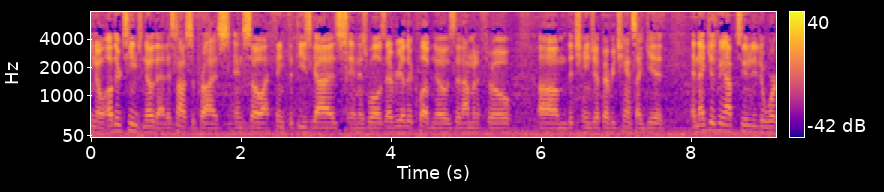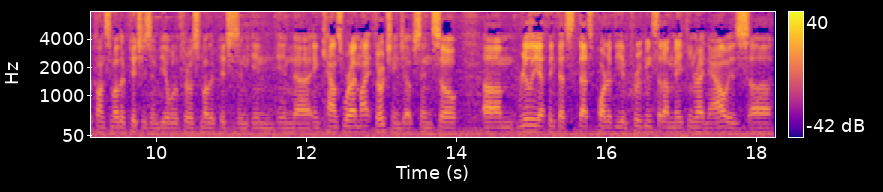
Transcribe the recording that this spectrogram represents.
you know, other teams know that. It's not a surprise. And so I think that these guys, and as well as every other club, knows that I'm going to throw um, the changeup every chance I get. And that gives me an opportunity to work on some other pitches and be able to throw some other pitches in, in, in, uh, in counts where I might throw changeups. And so um, really, I think that's that's part of the improvements that I'm making right now is uh,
